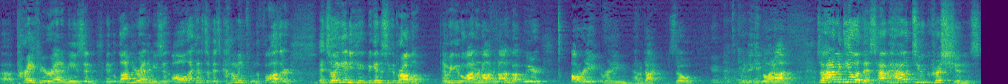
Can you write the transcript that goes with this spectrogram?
uh, pray for your enemies and, and love your enemies and all that kind of stuff is coming from the father. And so again you can begin to see the problem. And we can go on and on and on but we're already running out of time. So we need to keep going on so, how do we deal with this? How, how do Christians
